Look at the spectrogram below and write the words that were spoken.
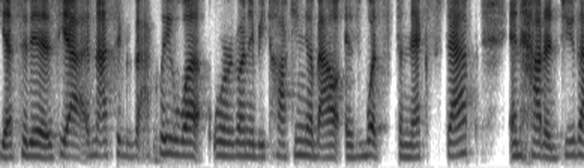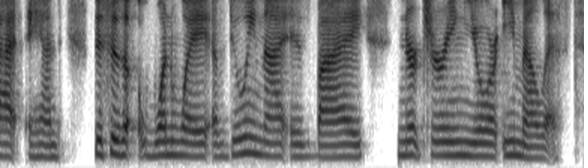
Yes, it is. Yeah. And that's exactly what we're going to be talking about is what's the next step and how to do that. And this is one way of doing that is by nurturing your email list.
